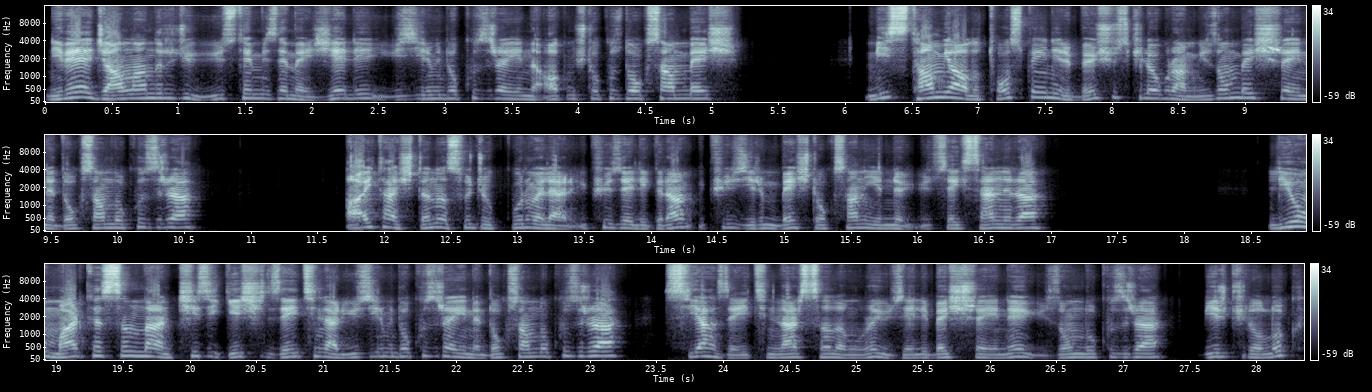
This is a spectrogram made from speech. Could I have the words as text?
Nivea canlandırıcı yüz temizleme jeli 129 lira yerine 69.95. Miss tam yağlı toz peyniri 500 kilogram 115 lira yerine 99 lira. Aytaş dana sucuk gurmeler 250 gram 225.90 yerine 180 lira. Leo markasından çizik yeşil zeytinler 129 lira yerine 99 lira. Siyah zeytinler salamura 155 lira yerine 119 lira. 1 kiloluk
